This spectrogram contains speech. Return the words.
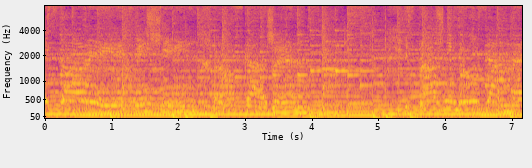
Історії смішні розкажи. І справжнім друзям не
